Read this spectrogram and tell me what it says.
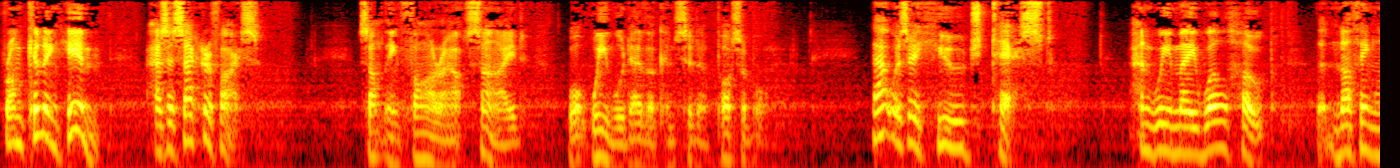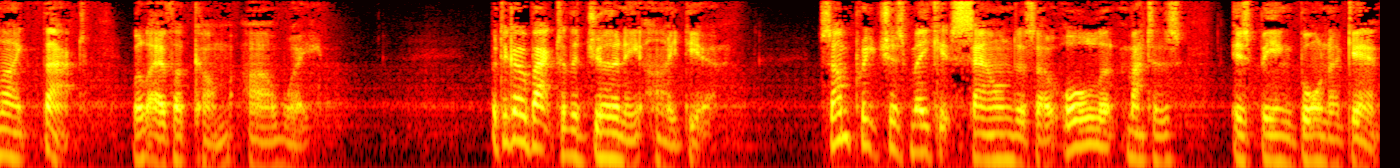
from killing him as a sacrifice, something far outside what we would ever consider possible. That was a huge test, and we may well hope that nothing like that will ever come our way. But to go back to the journey idea, some preachers make it sound as though all that matters is being born again.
